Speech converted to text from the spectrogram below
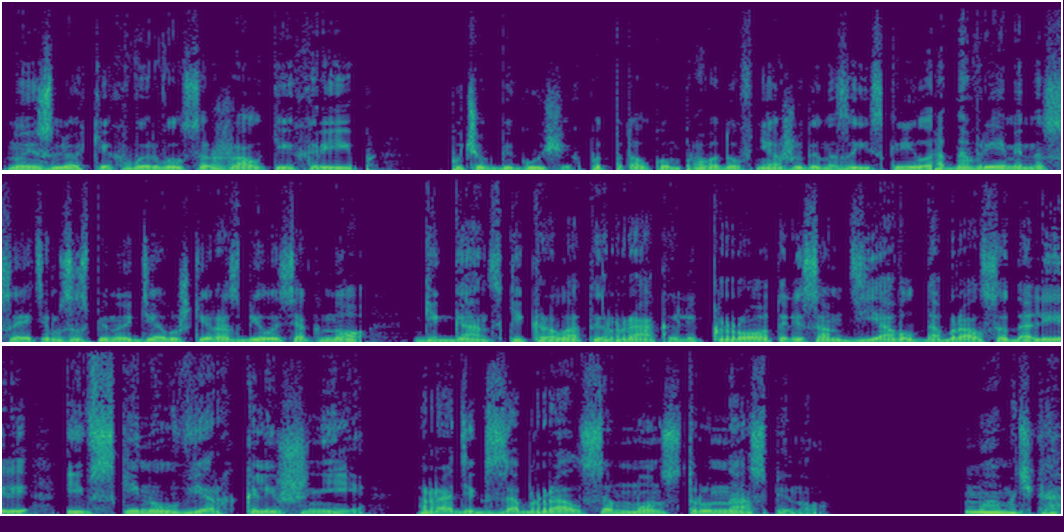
но из легких вырвался жалкий хрип. Пучок бегущих под потолком проводов неожиданно заискрило. Одновременно с этим за спиной девушки разбилось окно. Гигантский крылатый рак или крот или сам дьявол добрался до Лили и вскинул вверх клешни — Радик забрался монстру на спину. «Мамочка!»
